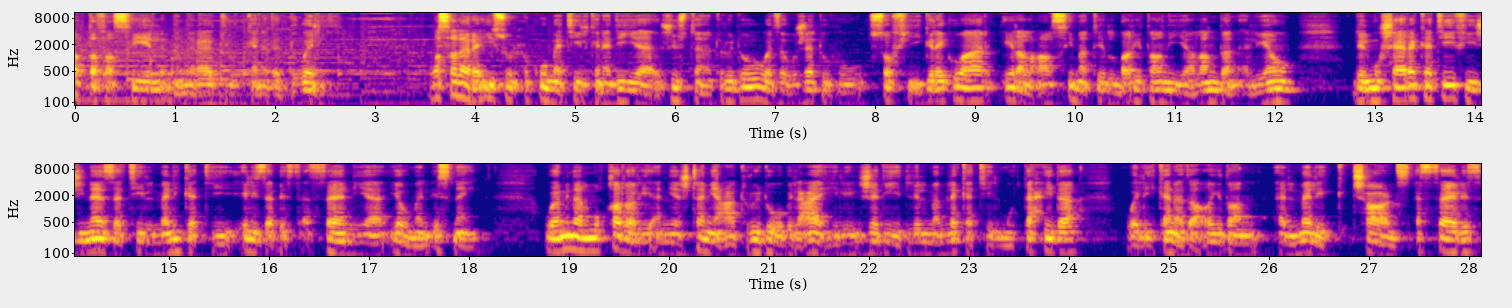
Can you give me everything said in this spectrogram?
التفاصيل من راديو كندا الدولي. وصل رئيس الحكومة الكندية جوستن ترودو وزوجته صوفي غريغوار إلى العاصمة البريطانية لندن اليوم للمشاركة في جنازة الملكة إليزابيث الثانية يوم الاثنين. ومن المقرر أن يجتمع ترودو بالعاهل الجديد للمملكة المتحدة ولكندا أيضا الملك تشارلز الثالث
